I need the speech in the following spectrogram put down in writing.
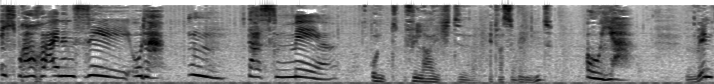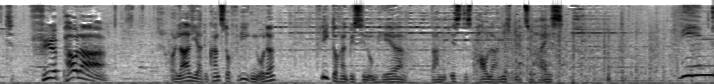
Ich brauche einen See oder mm, das Meer. Und vielleicht äh, etwas Wind? Oh ja. Wind für Paula. Eulalia, du kannst doch fliegen, oder? Flieg doch ein bisschen umher. Dann ist es Paula nicht mehr zu heiß. Wind.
